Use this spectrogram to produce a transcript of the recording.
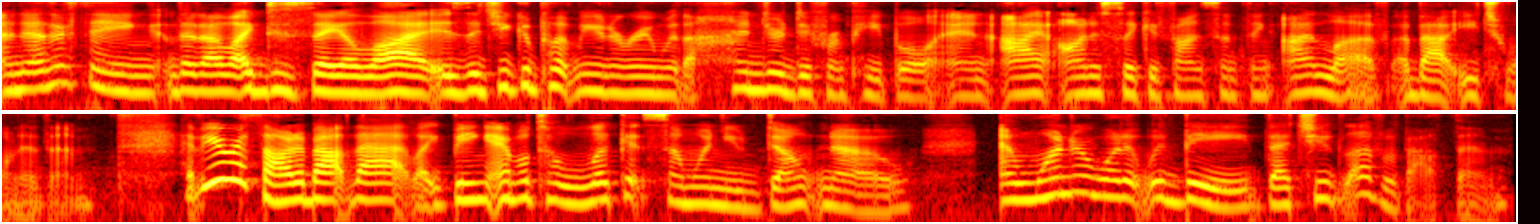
Another thing that I like to say a lot is that you could put me in a room with a hundred different people, and I honestly could find something I love about each one of them. Have you ever thought about that? Like being able to look at someone you don't know and wonder what it would be that you'd love about them?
